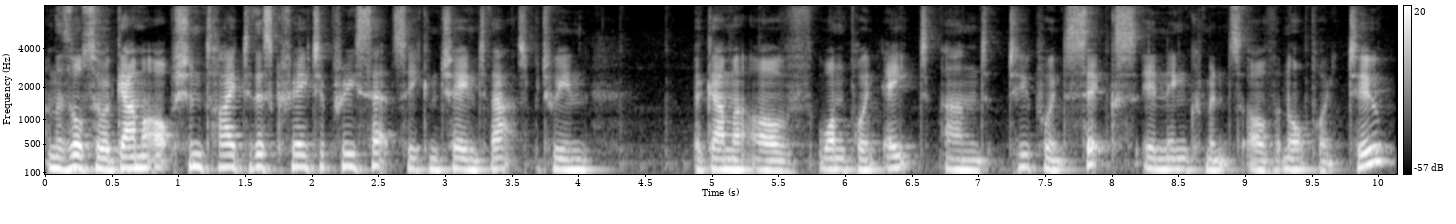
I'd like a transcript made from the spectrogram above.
And there's also a gamma option tied to this creator preset, so you can change that between a gamma of 1.8 and 2.6 in increments of 0.2.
